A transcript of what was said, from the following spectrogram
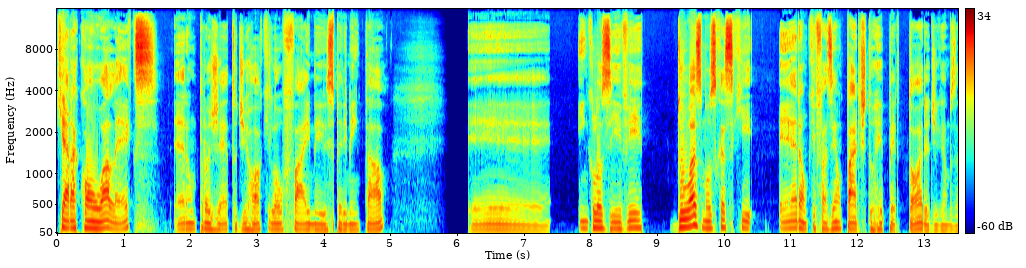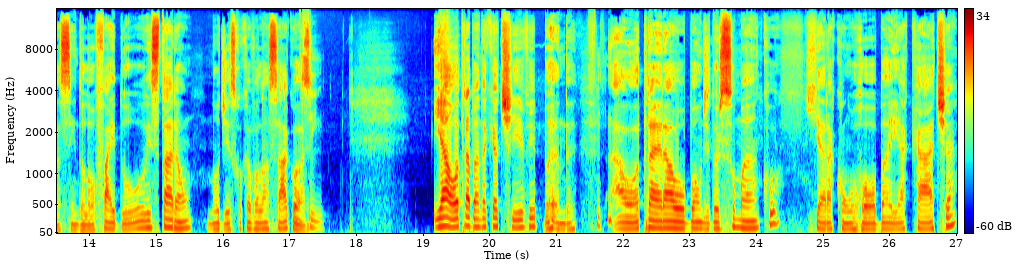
que era com o Alex, era um projeto de rock lo-fi meio experimental. É... Inclusive, duas músicas que eram, que faziam parte do repertório, digamos assim, do Lo-Fi Duo, estarão no disco que eu vou lançar agora. Sim. E a outra banda que eu tive, banda, a outra era o Bonde do Urso Manco, que era com o Roba e a Kátia,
